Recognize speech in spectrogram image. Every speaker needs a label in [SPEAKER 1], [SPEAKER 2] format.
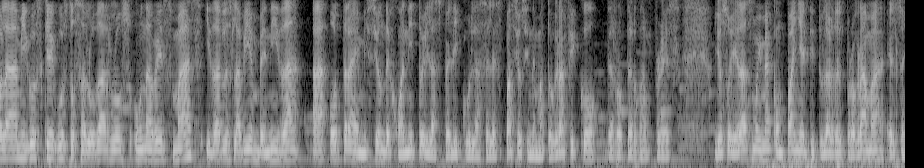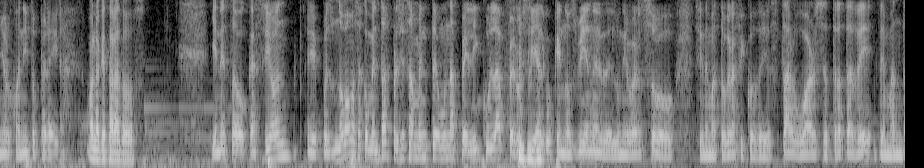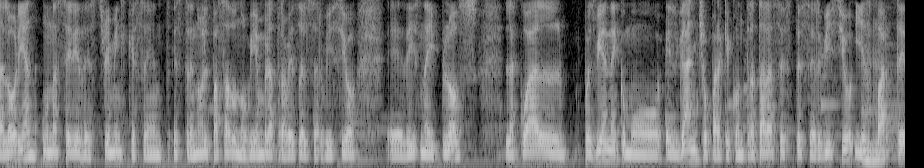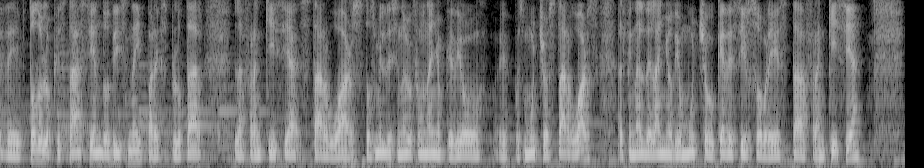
[SPEAKER 1] Hola amigos, qué gusto saludarlos una vez más y darles la bienvenida a otra emisión de Juanito y las películas, el espacio cinematográfico de Rotterdam Press. Yo soy Erasmo y me acompaña el titular del programa, el señor Juanito Pereira.
[SPEAKER 2] Hola, ¿qué tal a todos?
[SPEAKER 1] Y en esta ocasión, eh, pues no vamos a comentar precisamente una película, pero sí algo que nos viene del universo cinematográfico de Star Wars. Se trata de The Mandalorian, una serie de streaming que se estrenó el pasado noviembre a través del servicio eh, Disney Plus, la cual pues viene como el gancho para que contrataras este servicio y es parte de todo lo que está haciendo Disney para explotar la franquicia Star Wars. 2019 fue un año que dio eh, pues mucho Star Wars, al final del año dio mucho que decir sobre esta franquicia.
